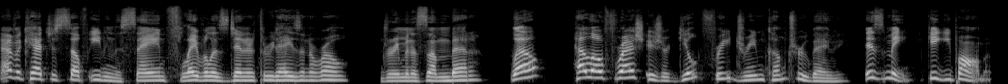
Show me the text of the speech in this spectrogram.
Ever catch yourself eating the same flavorless dinner three days in a row? Dreaming of something better? Well, HelloFresh is your guilt free dream come true, baby. It's me, Keke Palmer.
